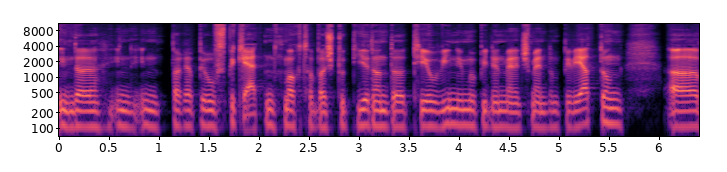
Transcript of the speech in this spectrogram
in der in, in berufsbegleitend gemacht, habe studiert an der TU Wien Immobilienmanagement und Bewertung äh,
